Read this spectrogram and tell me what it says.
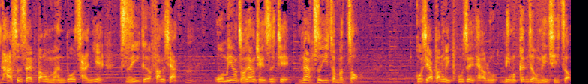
他是在帮我们很多产业指一个方向，嗯，我们要走向全世界，那至于怎么走，国家帮你铺这条路，你们跟着我们一起走。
